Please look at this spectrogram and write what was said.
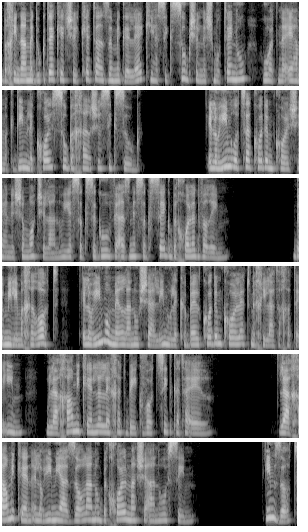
בחינה מדוקדקת של קטע זה מגלה כי השגשוג של נשמותינו הוא התנאי המקדים לכל סוג אחר של שגשוג. אלוהים רוצה קודם כל שהנשמות שלנו ישגשגו ואז נשגשג בכל הדברים. במילים אחרות, אלוהים אומר לנו שעלינו לקבל קודם כל את מחילת החטאים, ולאחר מכן ללכת בעקבות צדקת האל. לאחר מכן אלוהים יעזור לנו בכל מה שאנו עושים. עם זאת,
